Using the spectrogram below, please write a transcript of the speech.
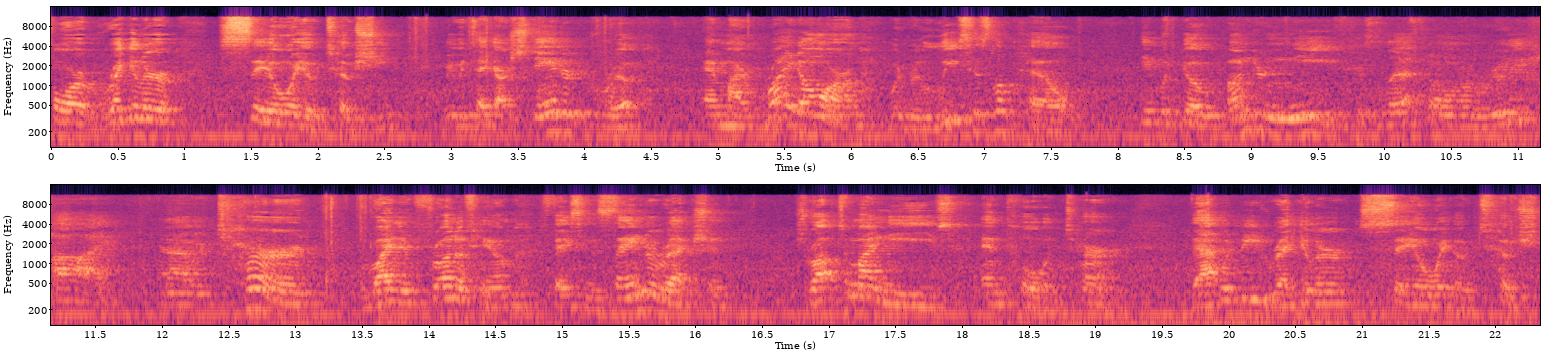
for regular Seoi Otoshi, we would take our standard grip and my right arm would release his lapel. It would go underneath his left arm really high and I would turn right in front of him facing the same direction, drop to my knees and pull and turn. That would be regular Seoi Otoshi.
